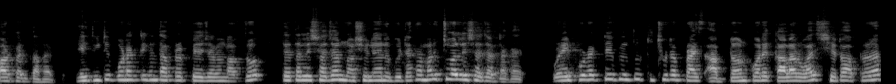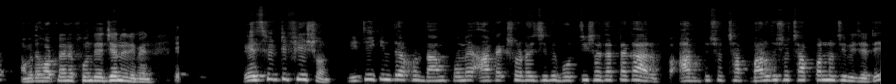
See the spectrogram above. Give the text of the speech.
পার্পল কালার এই দুইটি প্রোডাক্টে কিন্তু আপনার পেয়ে যাবেন মাত্র তেতাল্লিশ হাজার নশো নিরানব্বই টাকা মানে চুয়াল্লিশ হাজার টাকায়। এই প্রোডাক্টে কিন্তু কিছুটা প্রাইস আপ ডাউন করে কালার ওয়াইজ সেটাও আপনারা আমাদের হটলাইনে ফোন দিয়ে জেনে নেবেন। এস ফিফটি ফিউশন এটি কিন্তু এখন দাম কমে আট, একশো, আঠাশ জিবি বত্রিশ হাজার টাকা আর আট দুশো বারো দুশো ছাপ্পান্ন জিবি যেটি,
